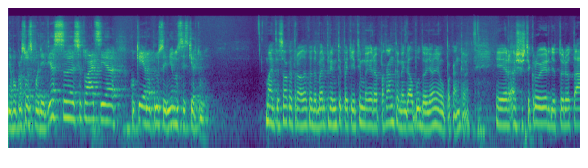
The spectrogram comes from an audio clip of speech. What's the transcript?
nepaprastos padėties e, situacija, kokie yra pliusai, minusai, skirtumai? Man tiesiog atrodo, kad dabar priimti pakeitimai yra pakankami, galbūt daugiau negu pakankami. Ir aš iš tikrųjų irgi turiu tą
